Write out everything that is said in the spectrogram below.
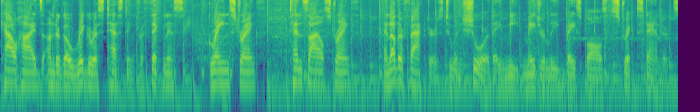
cowhides undergo rigorous testing for thickness, grain strength, tensile strength, and other factors to ensure they meet Major League Baseball's strict standards.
